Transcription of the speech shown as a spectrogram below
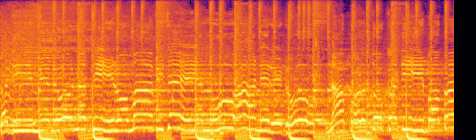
કદી મેળો નથી રોમા વિજય એનું આને રેઢો. ના પડતો કદી બાબા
